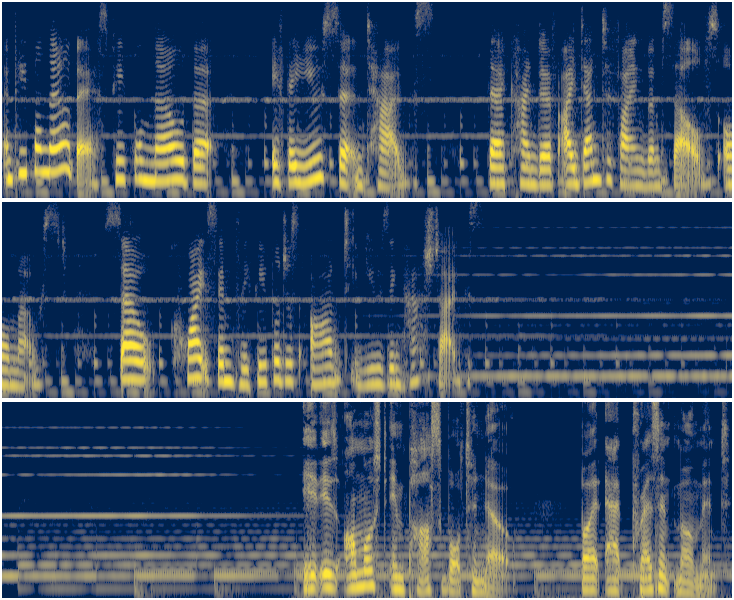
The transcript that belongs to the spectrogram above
And people know this. People know that if they use certain tags, they're kind of identifying themselves almost. So, quite simply, people just aren't using hashtags. It is almost impossible to know, but at present moment,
